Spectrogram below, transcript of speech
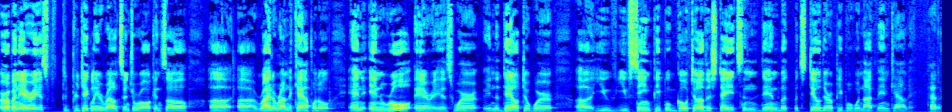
urban areas, particularly around central Arkansas, uh, uh, right around the capital, and in rural areas where in the Delta where uh, you've, you've seen people go to other states and then, but, but still there are people who are not being counted. Heather.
